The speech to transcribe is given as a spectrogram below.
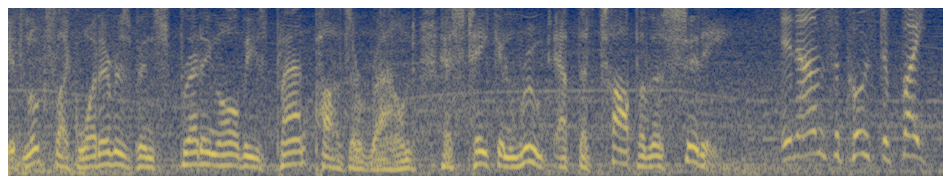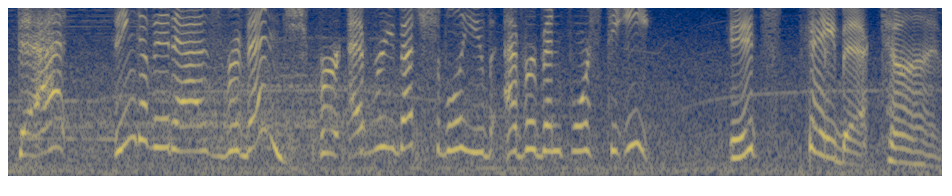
It looks like whatever's been spreading all these plant pods around has taken root at the top of the city. And I'm supposed to fight that? Think of it as revenge for every vegetable you've ever been forced to eat. It's payback time.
